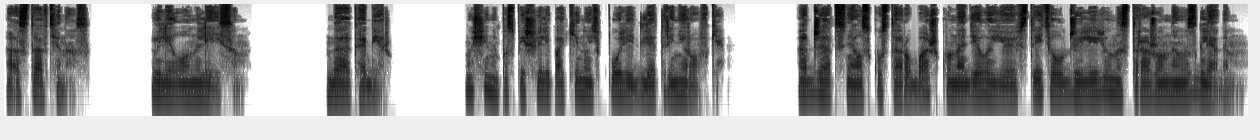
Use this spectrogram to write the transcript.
«Оставьте нас», — велел он Лейсом. «Да, Кабир». Мужчины поспешили покинуть поле для тренировки. Аджат снял с куста рубашку, надел ее и встретил Джилилю настороженным взглядом.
